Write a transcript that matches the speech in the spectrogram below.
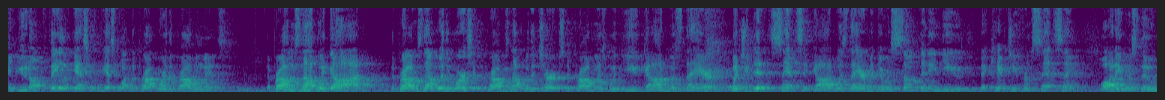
and you don't feel it, guess, guess what the pro- where the problem is? The problem's not with God. The problem's not with the worship. The problem's not with the church. The problem is with you. God was there, but you didn't sense it. God was there, but there was something in you that kept you from sensing what He was doing.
